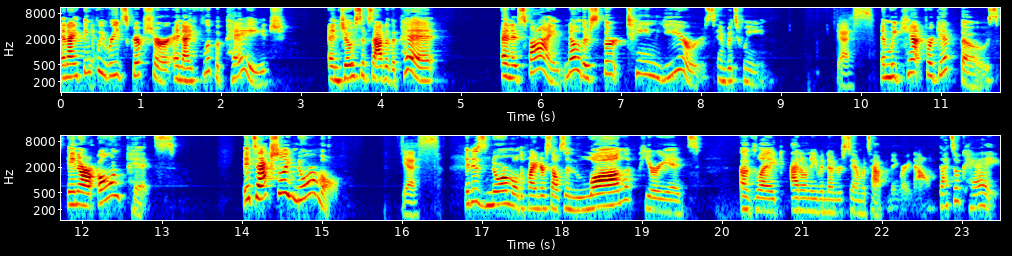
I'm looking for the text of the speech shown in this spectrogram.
And I think we read scripture and I flip a page and Joseph's out of the pit and it's fine. No, there's 13 years in between. Yes. And we can't forget those in our own pits. It's actually normal. Yes. It is normal to find ourselves in long periods of like, I don't even understand what's happening right now. That's okay.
